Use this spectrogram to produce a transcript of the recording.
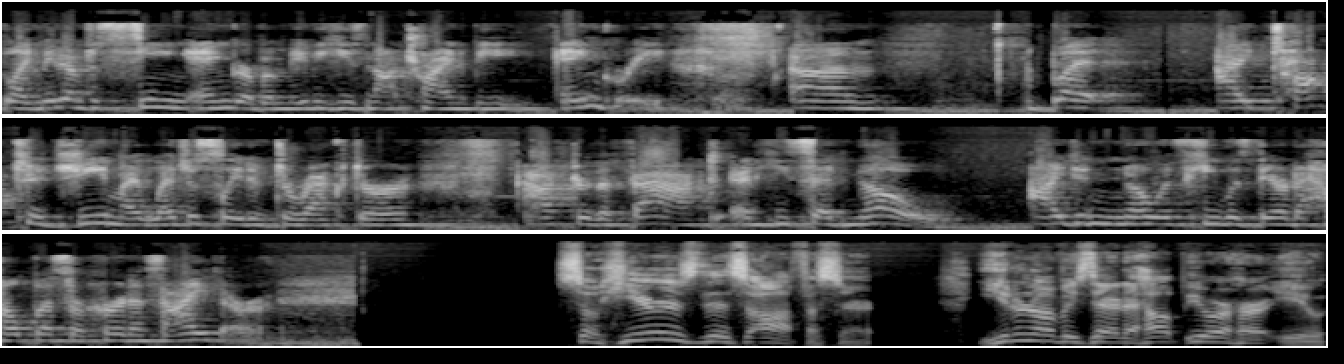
like maybe I'm just seeing anger, but maybe he's not trying to be angry. Um, but I talked to G, my legislative director, after the fact, and he said no. I didn't know if he was there to help us or hurt us either. So here's this officer. You don't know if he's there to help you or hurt you.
